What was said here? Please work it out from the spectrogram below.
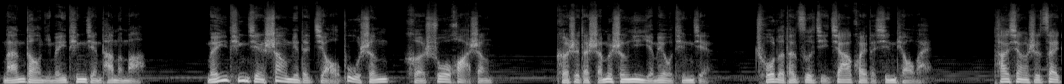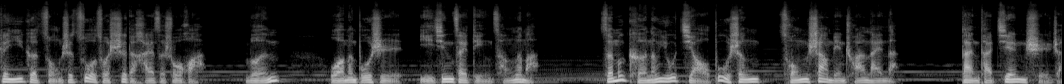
难道你没听见他们吗？没听见上面的脚步声和说话声？可是他什么声音也没有听见，除了他自己加快的心跳外，他像是在跟一个总是做错事的孩子说话。伦，我们不是已经在顶层了吗？怎么可能有脚步声从上面传来呢？但他坚持着。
